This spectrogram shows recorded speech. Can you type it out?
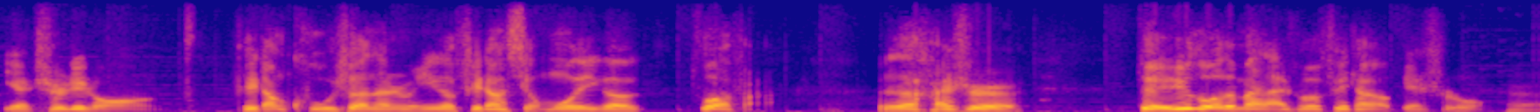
也是这种非常酷炫的这么一个非常醒目的一个做法，我觉得还是对于罗德曼来说非常有辨识度。是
